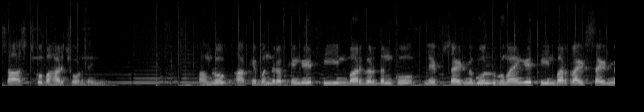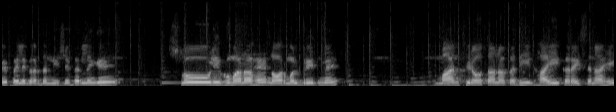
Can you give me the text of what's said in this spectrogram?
सांस को बाहर छोड़ देंगे। हम लोग आँखें बंद रखेंगे। तीन बार गर्दन को लेफ़्ट साइड में गोल घुमाएँगे। तीन बार राइट साइड में पहले गर्दन नीचे कर लेंगे। स्लोली घुमाना है नॉर्मल ब्रीथ में। मान फिरवताना कधी घाई कर करायचं नाही।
